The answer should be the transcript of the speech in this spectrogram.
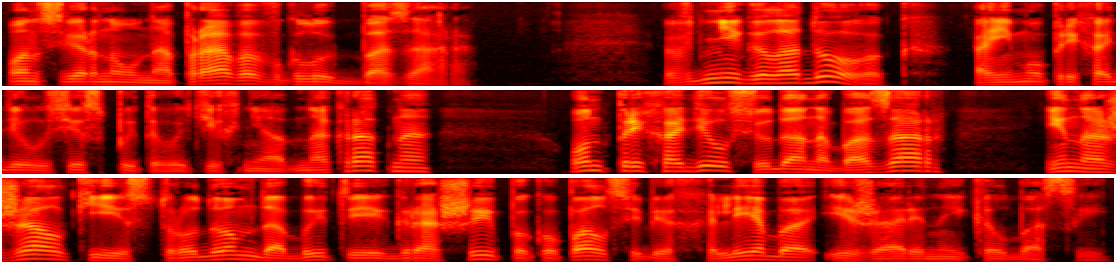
Он свернул направо вглубь базара. В дни голодовок а ему приходилось испытывать их неоднократно, он приходил сюда на базар и на жалкие, с трудом добытые гроши покупал себе хлеба и жареные колбасы.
